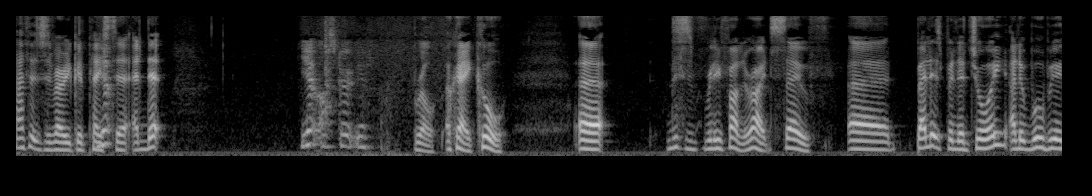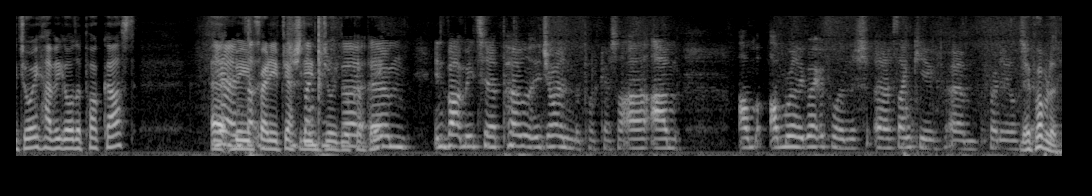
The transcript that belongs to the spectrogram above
I think this is a very good place Yep. to end it. Yeah, that's great. Yeah. Brill. Okay, cool. Uh, this is really fun. Right, so uh, Ben, it's been a joy, and it will be a joy having you on the podcast. Uh, yeah, me and Freddie have just definitely thank you enjoyed for, your company. Um, invite me to permanently join the podcast. I, I'm I'm I'm really grateful and just, uh, thank you um. No problem.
